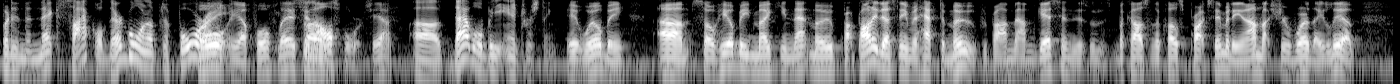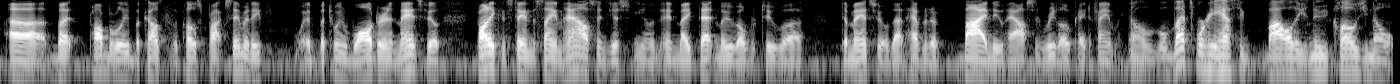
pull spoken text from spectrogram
but in the next cycle they're going up to four A. Full, yeah, full fledged So- in all sports. Yeah, Uh, that will be interesting. it will be. Um, so he'll be making that move. Probably doesn't even have to move. I'm, I'm guessing it was because of the close proximity, and I'm not sure where they live, uh, but probably because of the close proximity between Waldron and Mansfield, probably can stay in the same house and just you know and make that move over to uh, to Mansfield without having to buy a new house and relocate a family. Know, well, that's where he has to buy all these new clothes. You know,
